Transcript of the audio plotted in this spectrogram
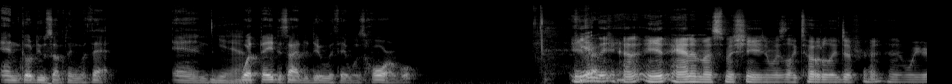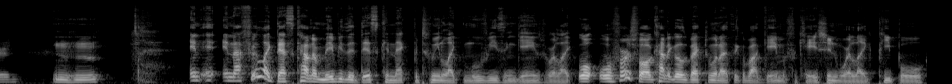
and go do something with that. And Yeah. what they decided to do with it was horrible. even Yeah. the an- animus machine was like totally different and weird Mm-hmm. And, and- and I feel like that's kind of maybe the disconnect between like movies and games where like well well first of all it kind of goes back to when I think about gamification where like people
